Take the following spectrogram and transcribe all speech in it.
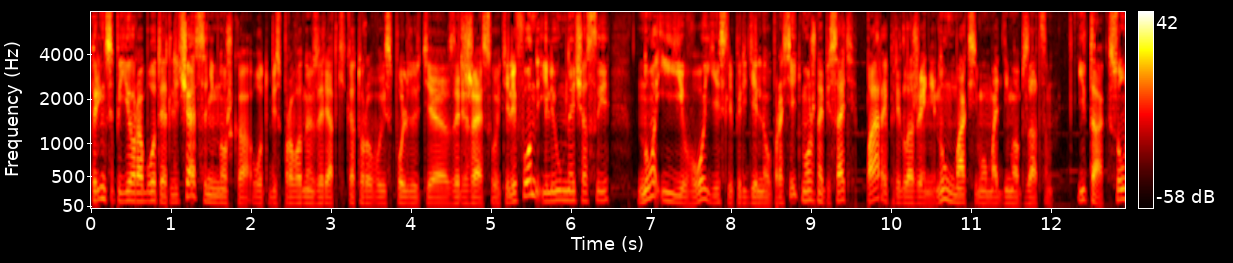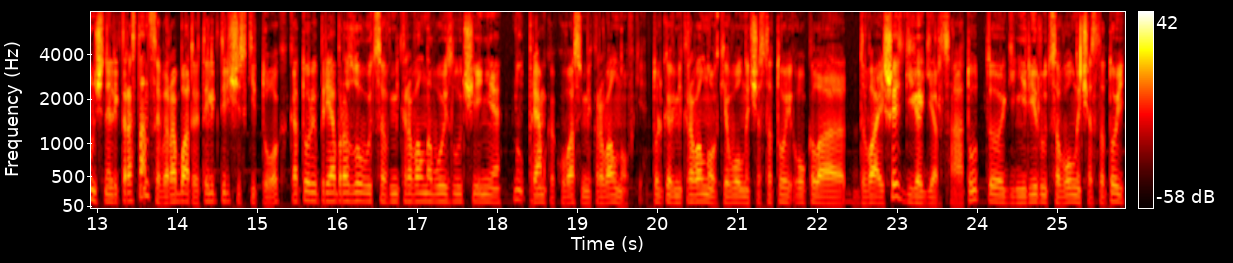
Принцип ее работы отличается немножко от беспроводной зарядки, которую вы используете, заряжая свой телефон или умные часы, но и его, если предельно упросить, можно описать парой предложений, ну, максимум одним абзацем. Итак, солнечная электростанция вырабатывает электрический ток, который преобразовывается в микроволновое излучение, ну, прям как у вас в микроволновке. Только в микроволновке волны частотой около 2,6 ГГц, а тут э, генерируются волны частотой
